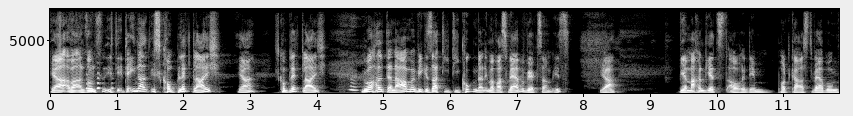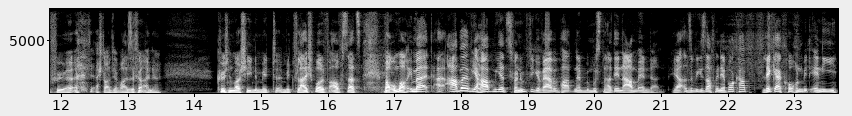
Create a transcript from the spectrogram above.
Ja, aber ansonsten ist der Inhalt ist komplett gleich. Ja, ist komplett gleich. Nur halt der Name, wie gesagt, die die gucken dann immer, was werbewirksam ist. Ja. Wir machen jetzt auch in dem Podcast Werbung für erstaunlicherweise für eine Küchenmaschine mit, mit Fleischwolf-Aufsatz. Warum auch immer. Aber wir haben jetzt vernünftige Werbepartner. Wir mussten halt den Namen ändern. Ja, also wie gesagt, wenn ihr Bock habt, lecker kochen mit Annie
